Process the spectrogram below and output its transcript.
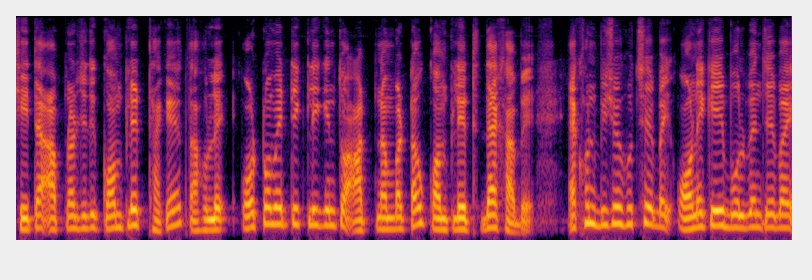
সেটা আপনার যদি কমপ্লিট থাকে, তাহলে অটোমেটিকলি কিন্তু আট নাম্বারটাও কমপ্লিট দেখাবে। এখন বিষয় হচ্ছে, ভাই, অনেকেই বলবেন যে, ভাই,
